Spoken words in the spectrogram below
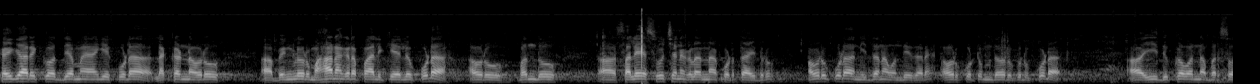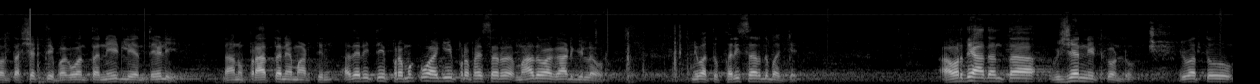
ಕೈಗಾರಿಕೋದ್ಯಮಿಯಾಗಿ ಕೂಡ ಲಕ್ಕಣ್ಣವರು ಬೆಂಗಳೂರು ಮಹಾನಗರ ಪಾಲಿಕೆಯಲ್ಲೂ ಕೂಡ ಅವರು ಬಂದು ಸಲಹೆ ಸೂಚನೆಗಳನ್ನು ಕೊಡ್ತಾ ಇದ್ರು. ಅವರು ಕೂಡ ನಿಧನ ಹೊಂದಿದ್ದಾರೆ. ಅವ್ರ ಕುಟುಂಬದವ್ರಿಗೂ ಕೂಡ ಈ ದುಃಖವನ್ನು ಭರಿಸುವಂಥ ಶಕ್ತಿ ಭಗವಂತ ನೀಡಲಿ ಅಂತೇಳಿ ನಾನು ಪ್ರಾರ್ಥನೆ ಮಾಡ್ತೀನಿ. ಅದೇ ರೀತಿ ಪ್ರಮುಖವಾಗಿ ಪ್ರೊಫೆಸರ್ ಮಾಧವ ಗಾಡ್ಗಿಲ್ ಅವರು ಇವತ್ತು ಪರಿಸರದ ಬಗ್ಗೆ. ಅವ್ರದ್ದೇ ಆದಂಥ ವಿಷನ್ ಇಟ್ಕೊಂಡು ಇವತ್ತು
